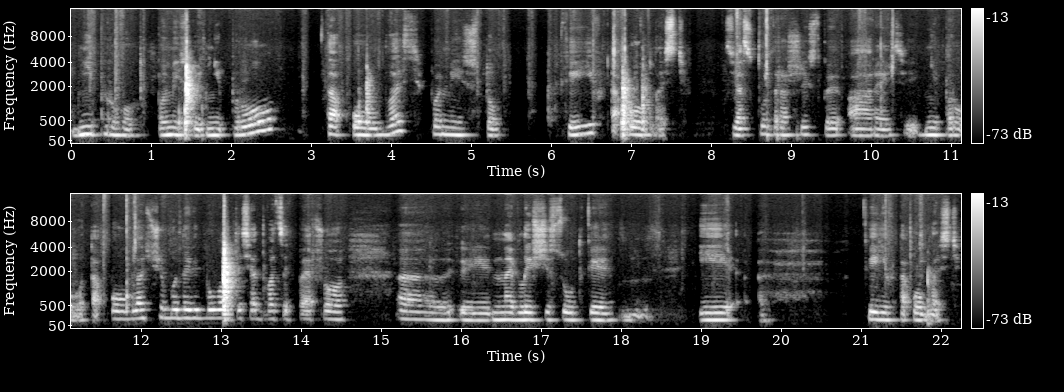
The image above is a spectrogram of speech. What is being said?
Дніпро. По місту Дніпро та область, по місту Київ та область. В зв'язку з рашистською агресією Дніпро та область, що буде відбуватися 21 е, і найближчі сутки, і е, Київ та область.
